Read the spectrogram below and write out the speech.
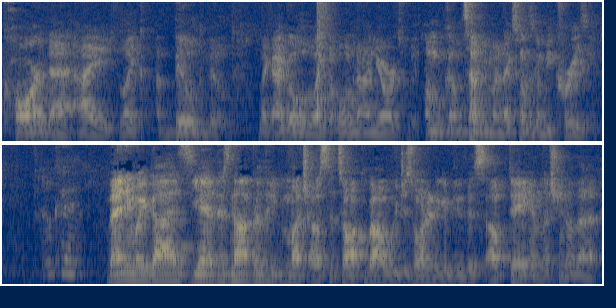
car that I like build, build. Like I go like the whole nine yards with. I'm, I'm telling you, my next one's gonna be crazy. Okay. But anyway, guys, yeah, there's not really much else to talk about. We just wanted to give you this update and let you know that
